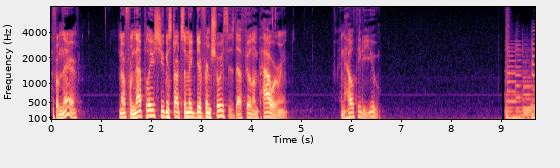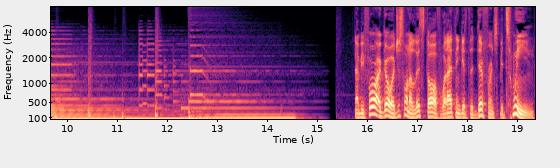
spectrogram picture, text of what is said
From there, know, from that place, you can start to make different choices that feel empowering and healthy to you. Now, before I go, I just want to list off what I think is the difference between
